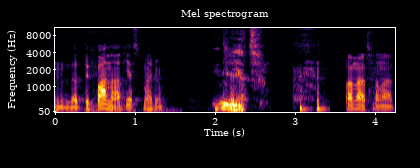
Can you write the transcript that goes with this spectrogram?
Да ты фанат, я смотрю. Нет. Фанат, фанат.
